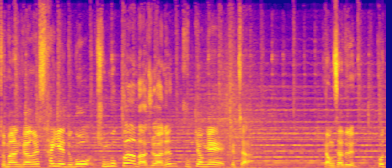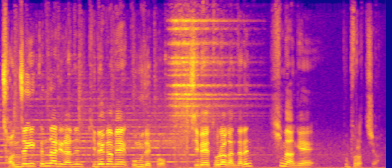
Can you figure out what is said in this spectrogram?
두만강을 사이에 두고 중국과 마주하는 국경의 끝자락. 병사들은 곧 전쟁이 끝날이라는 기대감에 고무됐고 집에 돌아간다는 희망에 부풀었죠.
